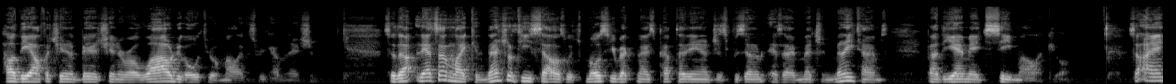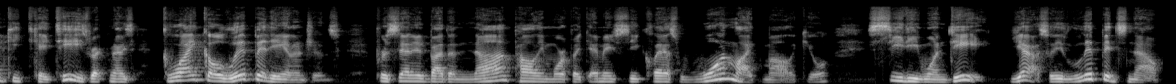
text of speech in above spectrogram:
how the alpha chain and beta chain are allowed to go through a homologous recombination. So that, that's unlike conventional T cells, which mostly recognize peptide antigens presented, as I've mentioned many times, by the MHC molecule. So iNKTs recognize glycolipid antigens presented by the non-polymorphic MHC class 1-like molecule CD1D. Yeah, so the lipids now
